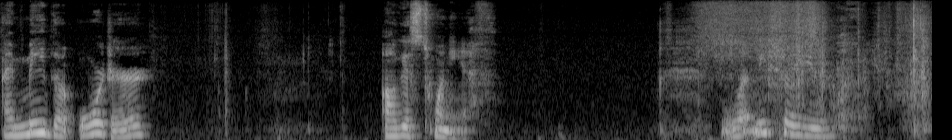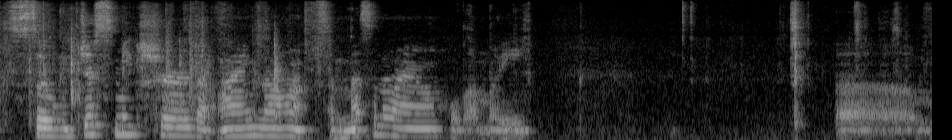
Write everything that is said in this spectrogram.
I made the order August 20th. Let me show you so just make sure that I'm not messing around. Hold on, let me. Um,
